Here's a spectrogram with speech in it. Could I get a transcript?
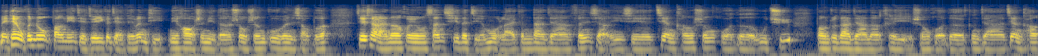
每天五分钟，帮你解决一个减肥问题。你好，我是你的瘦身顾问小博。接下来呢，会用三期的节目来跟大家分享一些健康生活的误区，帮助大家呢可以生活的更加健康。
